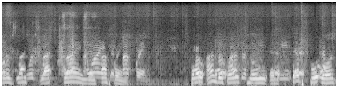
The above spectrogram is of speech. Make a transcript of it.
was like, like crying and suffering. So Androcles, he uh, stepped forward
